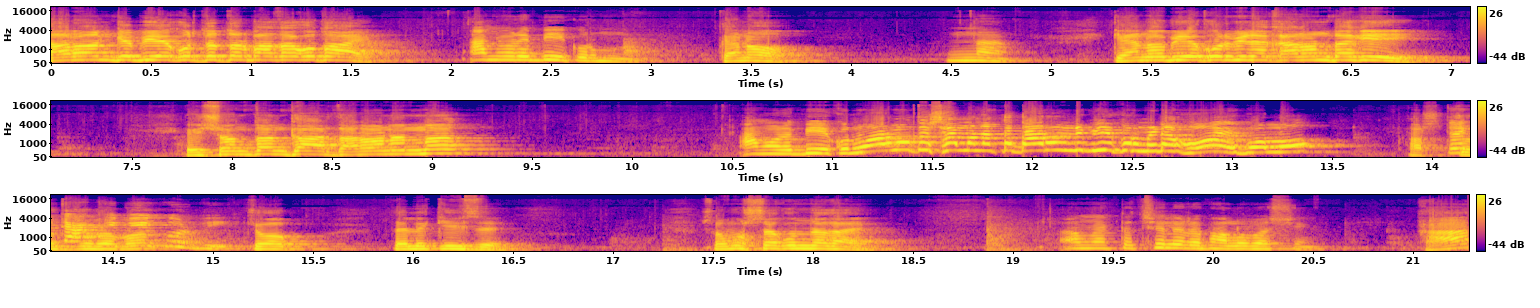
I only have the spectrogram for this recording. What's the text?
দারোয়ানকে বিয়ে করতে তোর বাধা কোথায়? আমি ওরে বিয়ে করব না। কেন? না। কেন বিয়ে করবি না? কারণটা কি? এই সন্তান কার দারোয়ানের না? আমি ওরে বিয়ে করব ওর মতো সামান্য একটা দারোয়ানকে বিয়ে করব এটা হয় বলো। আশ্চর্য কাকে বিয়ে করবি? চুপ। তাহলে কি হয়েছে সমস্যা কোন জায়গায়? আমি একটা ছেলেরে ভালোবাসি। হ্যাঁ?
